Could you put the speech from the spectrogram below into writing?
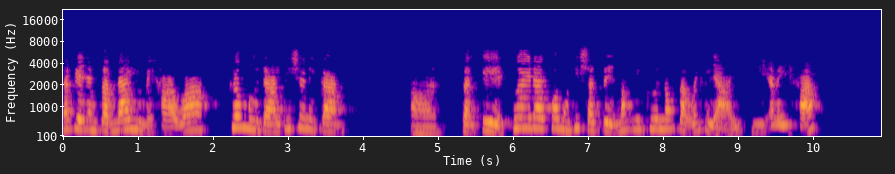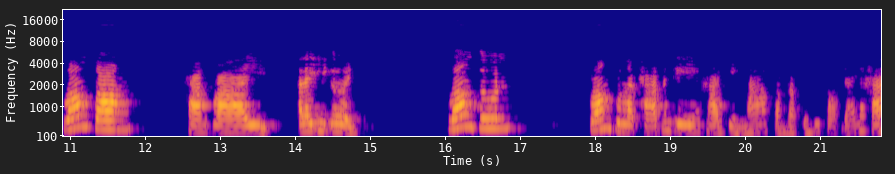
นักเรียนยังจำได้อยู่ไหมคะว่า เครื่องมือใดที่ช่วยในการสังเกตเพื่อให้ได้ข้อมูลที่ชัดเจนมากยิ่งขึ้นนอกจากแว่นขยายมีอะไรอีกคะกล้องส่อง ทางไกล อะไรอีกเอ่ยกล้องจุลกล้องจุลทรรศน์นั่นเองค่ะเก่งมากสำหรับคนที่ตอบได้นะคะ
